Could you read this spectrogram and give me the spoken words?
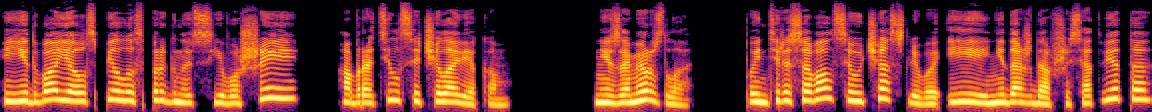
и едва я успела спрыгнуть с его шеи, обратился человеком. Не замерзла? Поинтересовался участливо и, не дождавшись ответа,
